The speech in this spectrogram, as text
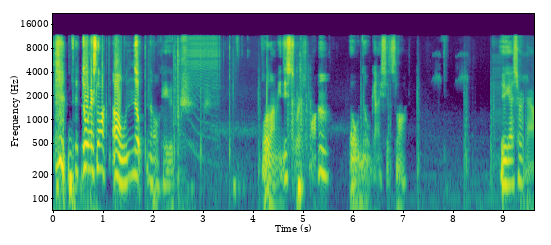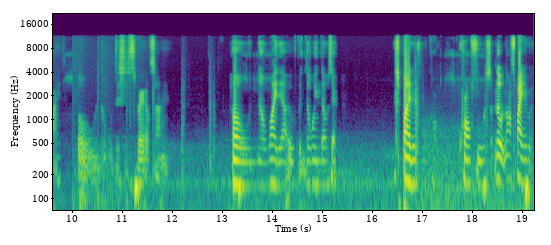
The door is locked. Oh, no. No, okay, good. Well, I mean, this door is locked. oh, no, guys, it's locked. You guys heard that, right? Oh, no, this is very outside. Oh, no, why did I open the windows there? Spiders will crawl, crawl through. No, not spider, but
